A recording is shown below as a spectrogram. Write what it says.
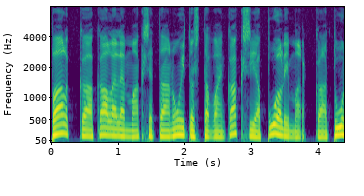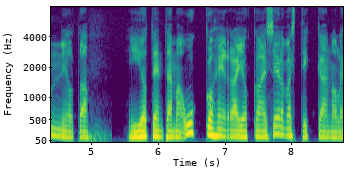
Palkkaa Kallelle maksetaan uitosta vain kaksi ja puoli markkaa tunnilta, Joten tämä ukkoherra, joka ei selvästikään ole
